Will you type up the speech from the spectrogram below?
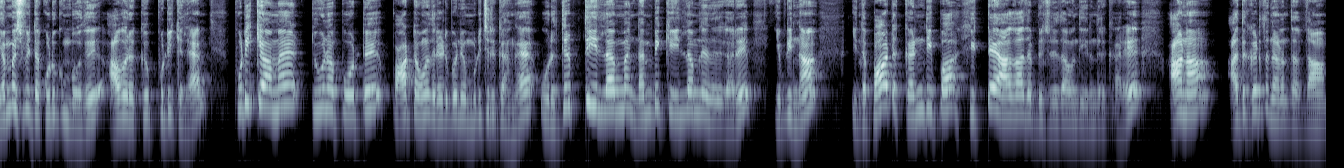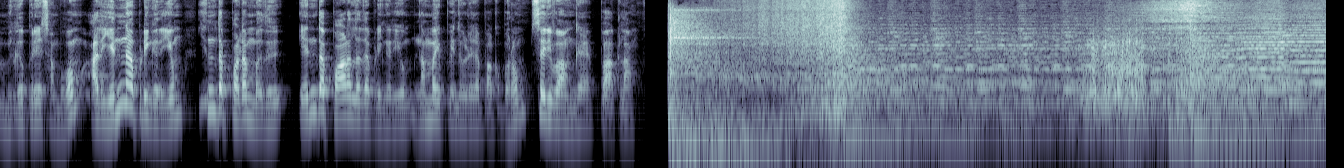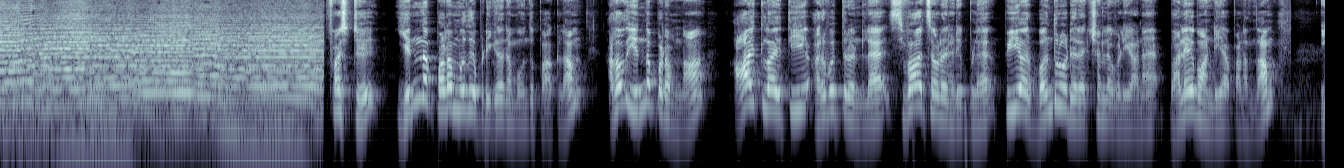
எம்எஸ்விட்ட கொடுக்கும்போது அவருக்கு பிடிக்கல. பிடிக்காம டியூனை போட்டு பாட்டை வந்து ரெடி பண்ணி முடிச்சிருக்காங்க. ஒரு திருப்தி இல்லாமல் நம்பிக்கை இல்லாமல் இருந்திருக்காரு. எப்படின்னா இந்த பாட்டு கண்டிப்பாக ஹிட்டே ஆகாது அப்படின்னு சொல்லி தான் வந்து இருந்திருக்காரு. ஆனால் அதுக்கடுத்து நடந்தது தான் மிகப்பெரிய சம்பவம். அது என்ன அப்படிங்கிறதையும் எந்த படம் அது எந்த பாடல் அது அப்படிங்கிறதையும் நம்ம இப்போ இந்த வீடியோவில் பார்க்க போகிறோம் சரி வாங்க பார்க்கலாம். ஃபஸ்ட்டு என்ன படம் அது அப்படிங்கிறத நம்ம வந்து பார்க்கலாம். அதாவது என்ன படம்னா ஆயிரத்தி தொள்ளாயிரத்தி அறுபத்தி ரெண்டில் சிவாஜியோட நடிப்பில் பிஆர் பந்துரு டைரக்ஷனில் வெளியான பலேபாண்டியா படம் தான்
